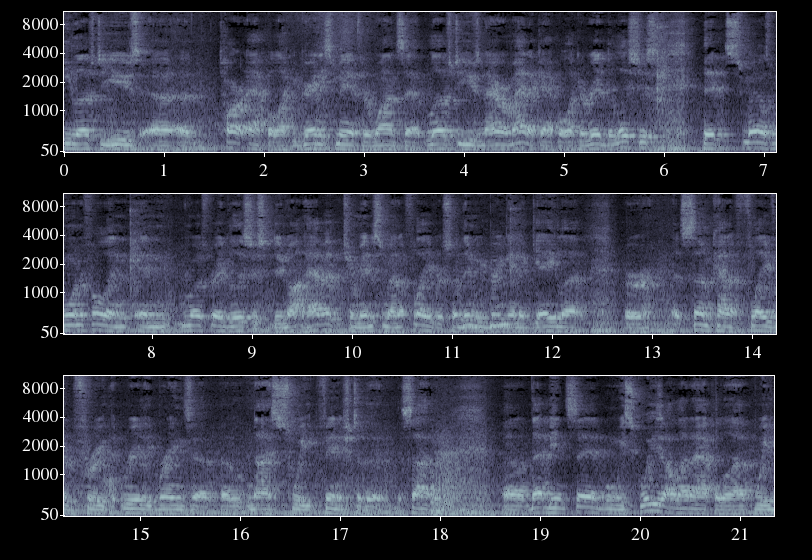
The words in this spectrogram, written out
he loves to use a, a tart apple like a Granny Smith or Winesap. Loves to use an aromatic apple like a Red Delicious that smells wonderful, and, and most Red Delicious do not have a tremendous amount of flavor. So then we bring in a gala or some kind of flavored fruit that really brings a, a nice sweet finish to the, the cider. Uh, that being said, when we squeeze all that apple up, we,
